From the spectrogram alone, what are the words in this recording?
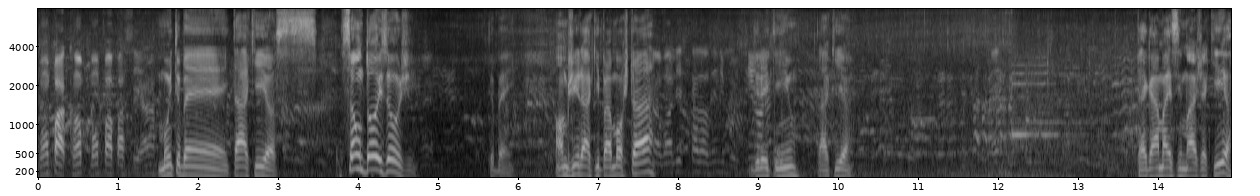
bom pra campo, bom pra passear. Muito bem, tá aqui, ó. São dois hoje. Muito bem. Vamos girar aqui para mostrar. Sim, direitinho. Tá aqui, ó. Pegar mais imagem aqui, ó.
